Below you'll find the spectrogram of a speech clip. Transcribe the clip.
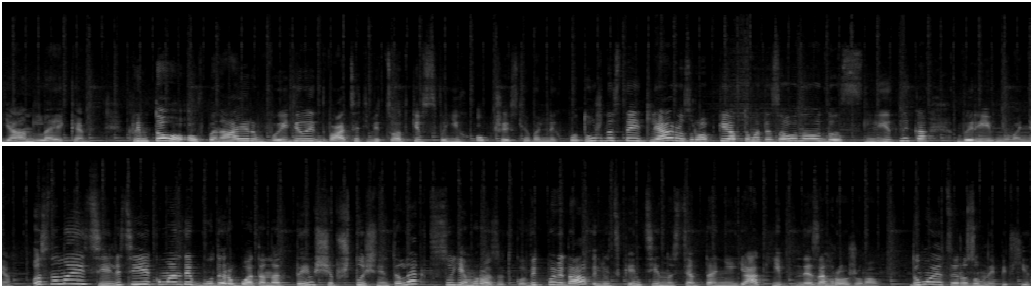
Ян Лейке. Крім того, OpenAI виділить 20% своїх обчислювальних потужностей для розробки автоматизованого дослідника вирівнювання. Основною ціллю цієї команди буде робота над тим, щоб штучний інтелект в своєму розвитку відповідав людським цінностям та ніяк їм не загрожував. Думаю, це розумний підхід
